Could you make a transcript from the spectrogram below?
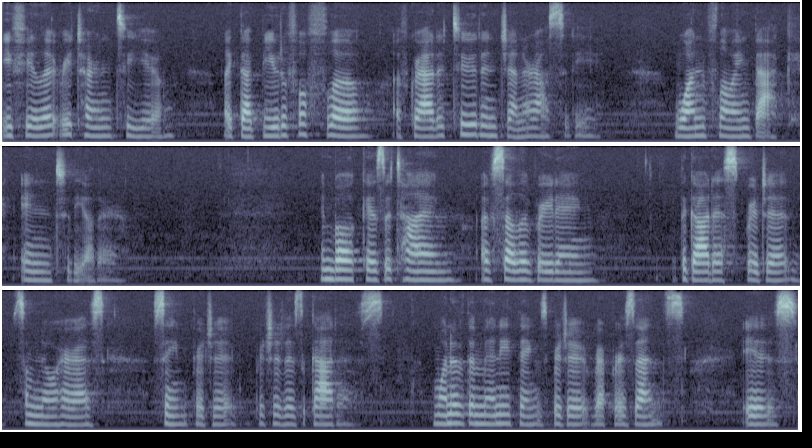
you feel it return to you like that beautiful flow of gratitude and generosity, one flowing back into the other. Imbolc is a time of celebrating the goddess Bridget. Some know her as Saint Bridget. Bridget is a goddess. One of the many things Bridget represents is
